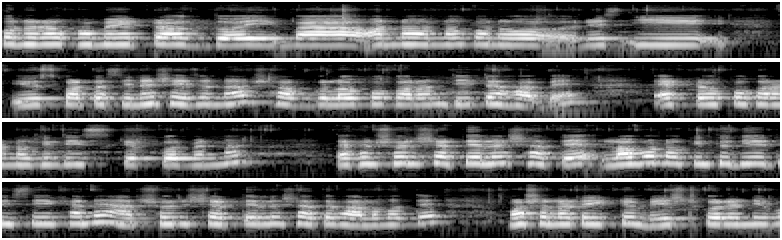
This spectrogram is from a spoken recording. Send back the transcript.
কোনো রকমের টক দই বা অন্য অন্য কোনো ই ইউজ করতেছি না, সেই জন্য সবগুলো উপকরণ দিতে হবে। একটা উপকরণও কিন্তু স্কিপ করবেন না। দেখেন সরিষার তেলের সাথে লবণও কিন্তু দিয়ে দিছি এখানে, আর সরিষার তেলের সাথে ভালো মতো মশলাটা একটু মিক্সড করে নিব।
